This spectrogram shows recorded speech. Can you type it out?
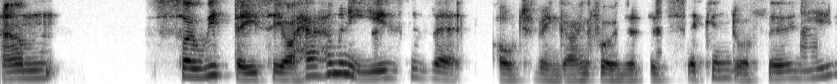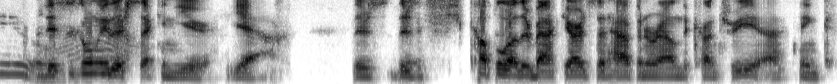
Um, so with BC, how, how many years has that Ultra been going for? Is it the second or third year? Or? This is only their second year. Yeah, there's there's a f- couple other backyards that happen around the country. I think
